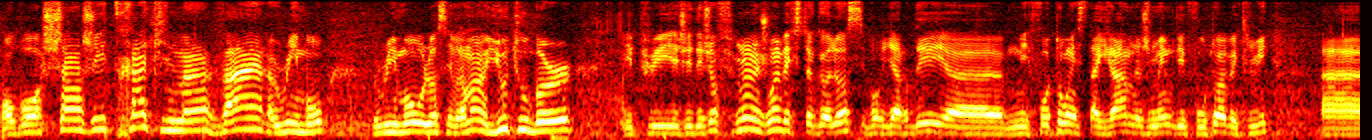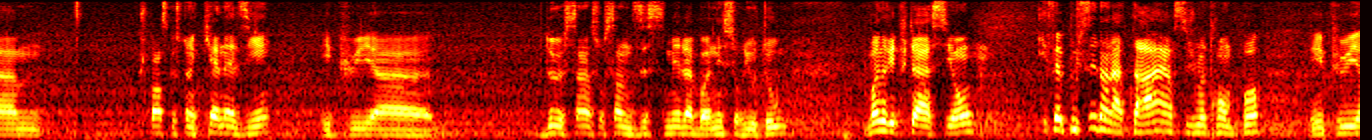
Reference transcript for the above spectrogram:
on va changer tranquillement vers Remo. Remo, là, c'est vraiment un YouTuber. Et puis, j'ai déjà fumé un joint avec ce gars-là. Si vous regardez euh, mes photos Instagram, j'ai même des photos avec lui. Euh, je pense que c'est un Canadien. Et puis, 270 euh, 000 abonnés sur YouTube. Bonne réputation. Il fait pousser dans la terre, si je me trompe pas. Et puis,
